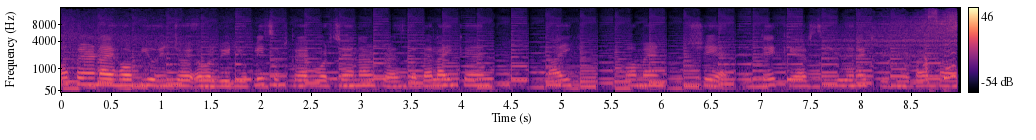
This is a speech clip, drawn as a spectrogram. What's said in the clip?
So friend, I hope you enjoy our video. Please subscribe our channel, press the bell icon, like, comment, share and take care. See you in the next video. Bye bye.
